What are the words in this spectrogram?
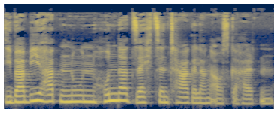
Die Babi hatten nun 116 Tage lang ausgehalten.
